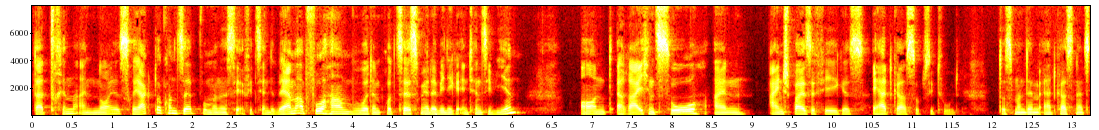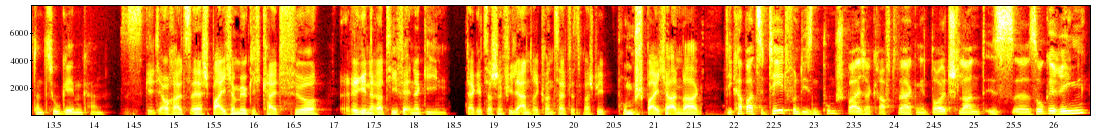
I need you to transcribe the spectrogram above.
da drin ein neues Reaktorkonzept, wo wir eine sehr effiziente Wärmeabfuhr haben, wo wir den Prozess mehr oder weniger intensivieren und erreichen so ein einspeisefähiges Erdgassubstitut, das man dem Erdgasnetz dann zugeben kann. Das gilt ja auch als äh, Speichermöglichkeit für regenerative Energien. Da gibt's ja schon viele andere Konzepte, zum Beispiel Pumpspeicheranlagen. Die Kapazität von diesen Pumpspeicherkraftwerken in Deutschland ist äh, so gering,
